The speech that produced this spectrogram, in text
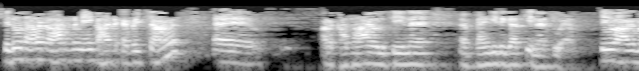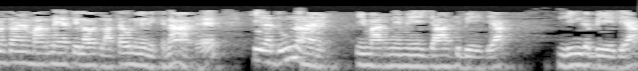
ඒකට අර කහට මේ කහට කැපෙච්චාම අර කසාය වල තියෙන පැංගිරි ගතිය නැතුව යනවා. ඒ වගේම තමයි මරණය ඇතිවලා ලතවුන වෙන කෙනාට කියලා දුන්නාම මේ මරණය මේ ಜಾති ભેදයක්, ලිංග ભેදයක්,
